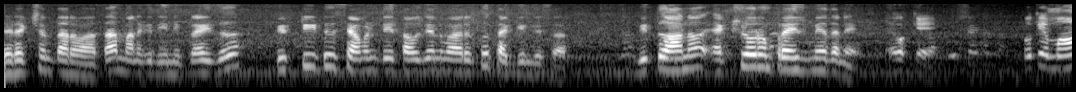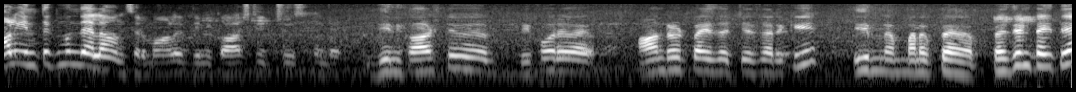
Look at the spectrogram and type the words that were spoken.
రిడక్షన్ తర్వాత మనకి దీని price fifty to seventy thousand వరకు తగ్గింది sir. With on ex showroom price మీదనే. ఓకే ఓకే మామూలుగా ఇంతకు ముందు ఎలా ఉంది సార్? మామూలుగా దీని కాస్ట్ ఇది చూసుకుంటే. దీని cost before on road price వచ్చేసరికి ఇది మన- మనకు ప్రెసెంట్ అయితే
